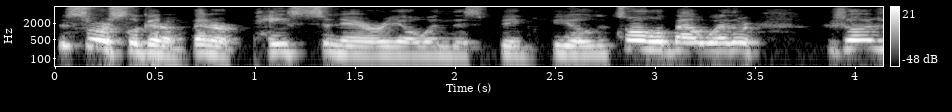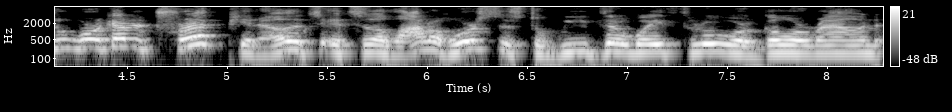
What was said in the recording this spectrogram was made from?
This horse will get a better pace scenario in this big field. It's all about whether work out a trip. You know, it's it's a lot of horses to weave their way through or go around.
